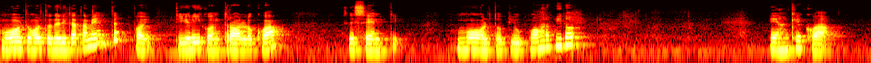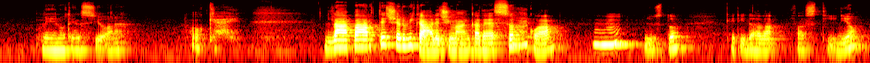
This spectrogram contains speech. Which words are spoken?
molto molto delicatamente, poi ti ricontrollo qua se senti molto più morbido e anche qua meno tensione. Ok. La parte cervicale ci manca adesso, qua, Mhm. giusto? Che ti dava fastidio.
